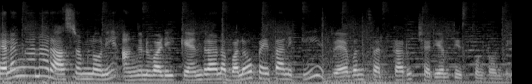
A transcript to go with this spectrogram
తెలంగాణ రాష్ట్రంలోని అంగన్వాడీ కేంద్రాల బలోపేతానికి రేవంత్ సర్కారు చర్యలు తీసుకుంటోంది.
